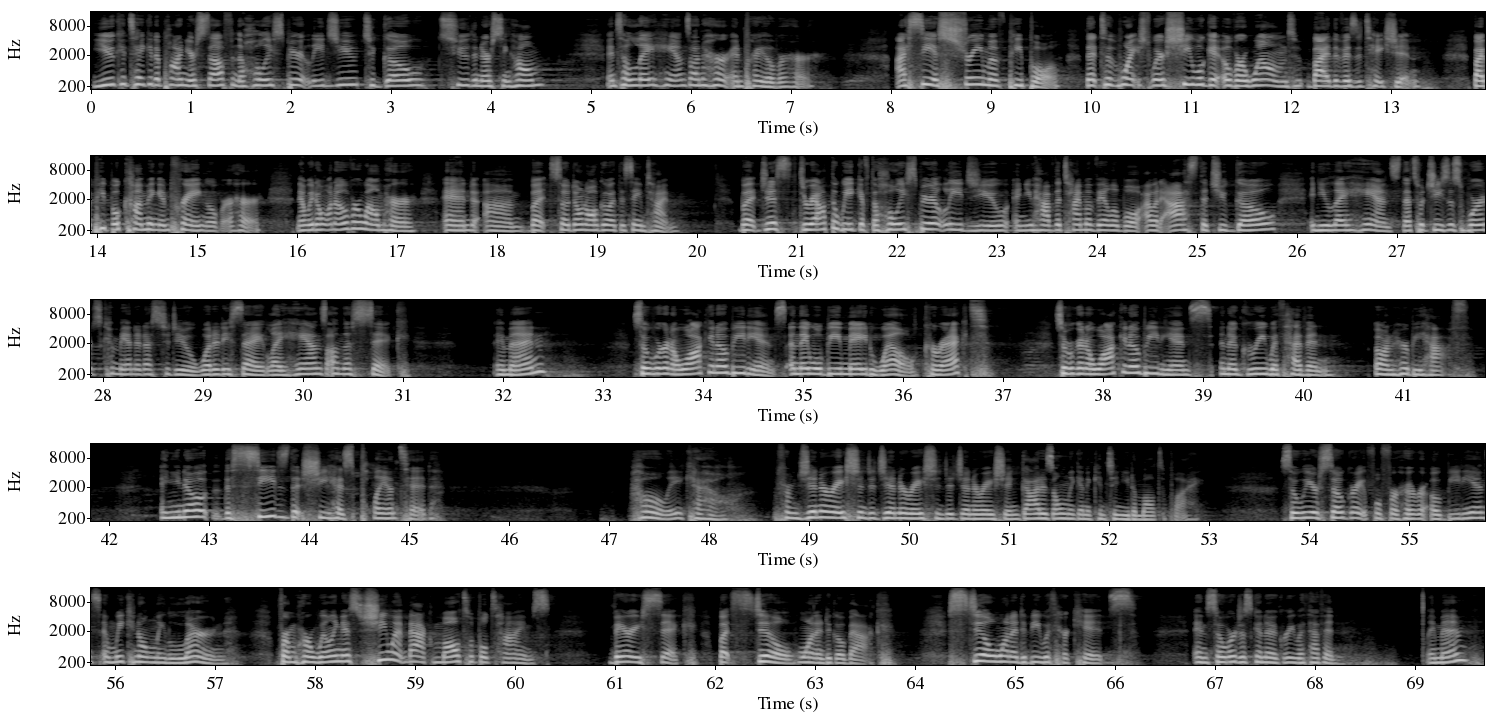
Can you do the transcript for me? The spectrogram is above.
you could take it upon yourself and the Holy Spirit leads you to go to the nursing home and to lay hands on her and pray over her. I see a stream of people that to the point where she will get overwhelmed by the visitation, by people coming and praying over her. Now we don't want to overwhelm her, and um, but so don't all go at the same time. But just throughout the week, if the Holy Spirit leads you and you have the time available, I would ask that you go and you lay hands. That's what Jesus' words commanded us to do. What did he say? Lay hands on the sick. Amen? So we're going to walk in obedience and they will be made well, correct? So we're going to walk in obedience and agree with heaven on her behalf. And you know, the seeds that she has planted, holy cow from generation to generation to generation, God is only going to continue to multiply. So we are so grateful for her obedience, and we can only learn from her willingness. She went back multiple times, very sick, but still wanted to go back, still wanted to be with her kids. And so we're just going to agree with heaven. Amen.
